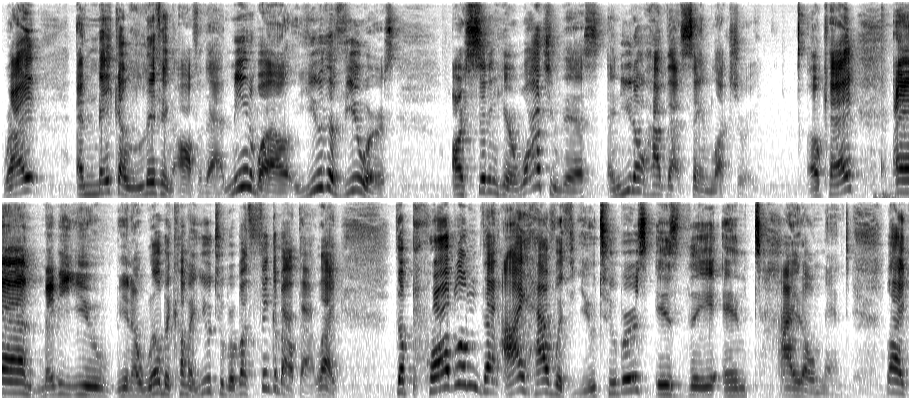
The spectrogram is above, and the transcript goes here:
right? And make a living off of that. Meanwhile, you, the viewers, are sitting here watching this and you don't have that same luxury, okay? And maybe you, you know, will become a YouTuber, but think about that. Like, the problem that I have with YouTubers is the entitlement. Like,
